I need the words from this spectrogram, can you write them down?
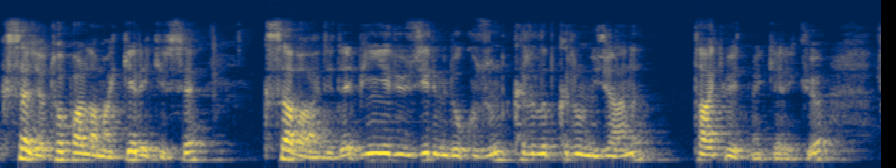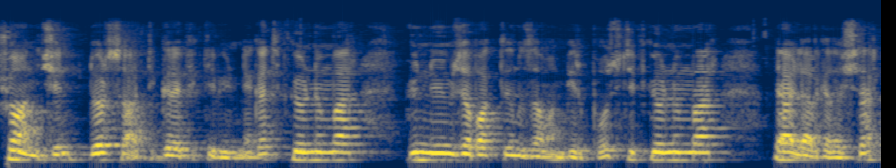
kısaca toparlamak gerekirse kısa vadede 1729'un kırılıp kırılmayacağını takip etmek gerekiyor. Şu an için 4 saatlik grafikte bir negatif görünüm var. Günlüğümüze baktığımız zaman bir pozitif görünüm var. Değerli arkadaşlar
